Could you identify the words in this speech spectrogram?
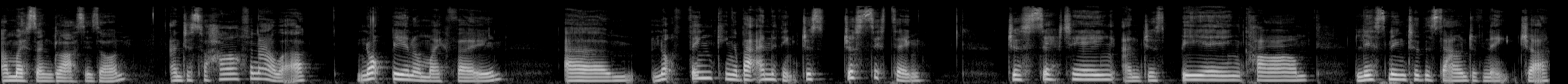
and my sunglasses on, and just for half an hour, not being on my phone, um, not thinking about anything, just just sitting, just sitting and just being calm, listening to the sound of nature,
